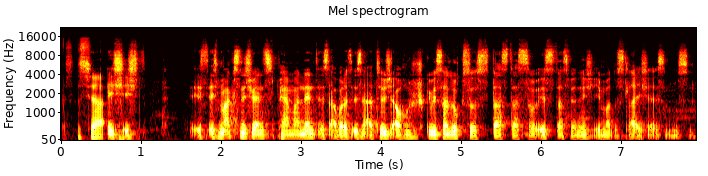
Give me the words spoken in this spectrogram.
es ist ja. Ich, ich, ich, ich mag es nicht, wenn es permanent ist, aber das ist natürlich auch ein gewisser Luxus, dass das so ist, dass wir nicht immer das Gleiche essen müssen.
